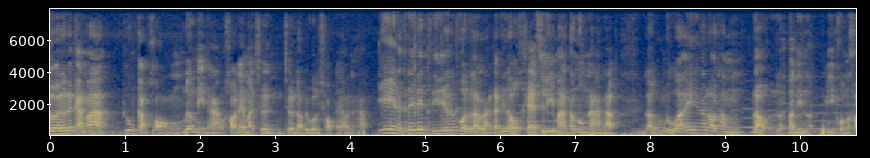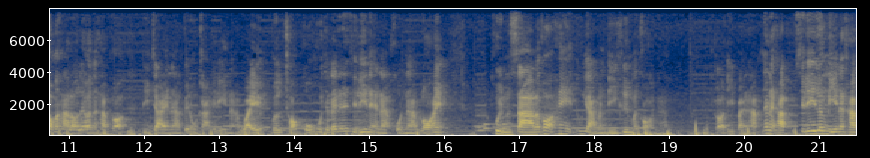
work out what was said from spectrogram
ดๆไว้แล้วด้วยกันว่า พี่พุ่มกับของเรื่องนี้นะครับเขาได้มาเชิญเชิญเราไปเวิร์กช็อปแล้วนะครับเย้เราจะได้เล่นซีรีส์ทุกคนหลังจากที่เราแคสซีรีส์มาตั้งนมนานครับแล้วก็เพิ่งรู้ว่าเอ๊ะถ้าเราทำเราตอนนี้มีคนมาเข้ามาหาเราแล้วนะครับ ก็ดีใจนะครับเป็นโอกาสที่ดีนะครับไว้เวิร์กช็อปคงจะได้เล่นซีรีส์ในอนาคตนะครับรอให้คุยมันซาแล้วก็ให้ทุกอย่างมันดีขึ้นมาก่อนนะครับก็ดีไปนะครับนั่นแหละครับซีรีส์เรื่องนี้นะครับ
